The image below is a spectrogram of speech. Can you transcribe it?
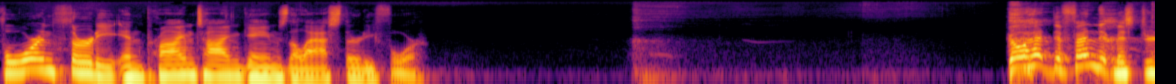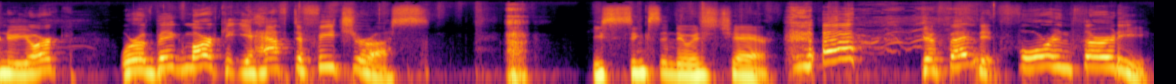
4 and 30 in primetime games the last 34. Go ahead, defend it, Mr. New York. We're a big market. You have to feature us. He sinks into his chair. defend it. 4 and 30.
